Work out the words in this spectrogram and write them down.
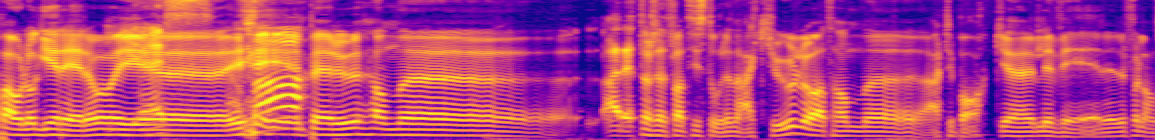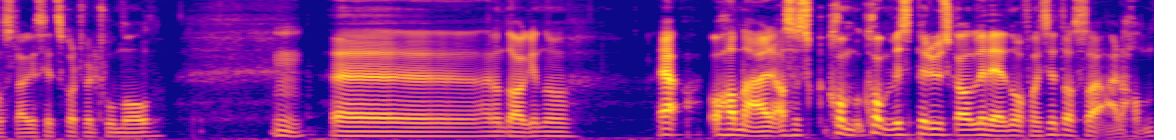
Paolo Guerrero i, Yes. eh, i, Ah. Peru. Han er rett og slett for at historien er kul, og at han er tilbake, leverer for landslaget sitt, skåret vel to mål Mm. eh, her om dagen. Og, ja, og han er altså, kom, kom, Hvis Peru skal levere noe offensivt, da, så er det han.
